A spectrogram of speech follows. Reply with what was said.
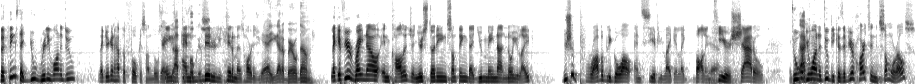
The things that you really want to do, like you're gonna have to focus on those Yeah, you things have to and focus. literally hit them as hard as you Yeah, can. you got to barrel down. Like if you're right now in college and you're studying something that you may not know you like, you should probably go out and see if you like it. Like volunteer, shadow, do what you want to do because if your heart's in somewhere else,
